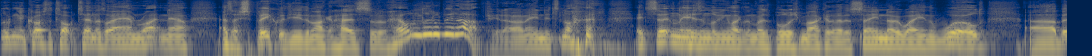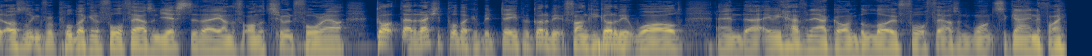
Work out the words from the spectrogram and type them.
looking across the top 10 as I am right now, as I speak with you, the market has sort of held a little bit up. You know, I mean, it's not, it certainly isn't looking like the most bullish market I've ever seen. No way in the world. Uh, but I was looking for a pullback into 4,000 yesterday on the, on the two and four hour. Got that. It actually pulled back a bit deeper, got a bit funky, got a bit wild. And uh, we have now gone below 4,000 once again. If I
